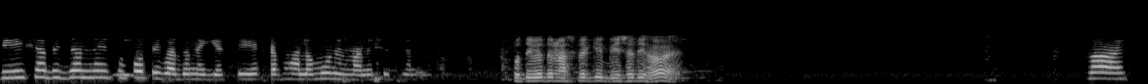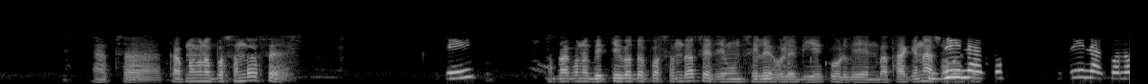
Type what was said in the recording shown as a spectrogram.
বিয়ে শাদির জন্য তো প্রতিবেদনে গেছি একটা ভালো মনের মানুষের জন্য। প্রতিবেদন আসলে কি বিয়ে শাদী হয়? হয়। আচ্ছা তো আপনার কোনো পছন্দ আছে? জি। আপনার কোনো ব্যক্তিগত পছন্দ আছে? যেমন ছেলে হলে বিয়ে করবেন বা থাকে না জি না জি না কোনো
